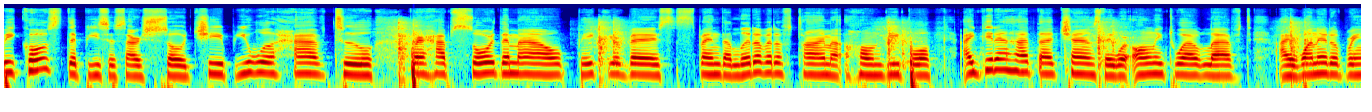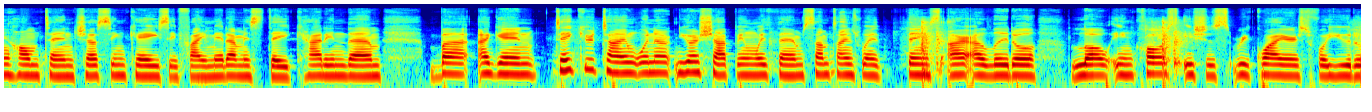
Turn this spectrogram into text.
because the pieces are so cheap, you will have to perhaps sort them out, pick your best, spend a little bit of time at Home Depot. I didn't have that chance. There were only 12 left. I wanted to bring home 10 just in case if I made a mistake cutting them. But again, take your time when uh, you're shopping with them. Sometimes when things are a little low in cost, it just requires for you to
